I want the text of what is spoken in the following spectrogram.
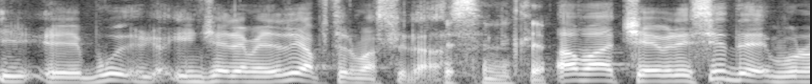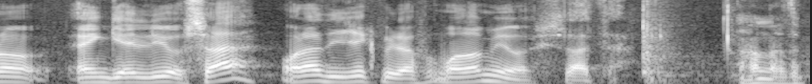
e, bu incelemeleri yaptırması lazım. Kesinlikle. Ama çevresi de bunu engelliyorsa ona diyecek bir lafım olamıyor zaten. Anladım.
